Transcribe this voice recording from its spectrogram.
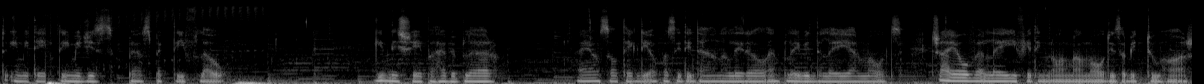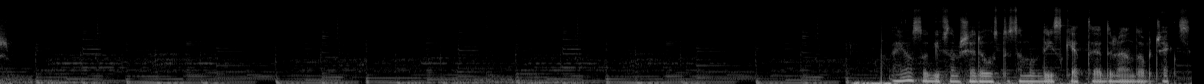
to imitate the image's perspective flow. Give this shape a heavy blur. I also take the opacity down a little and play with the layer modes. Try overlay if you think normal mode is a bit too harsh. I also give some shadows to some of these scattered around objects.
